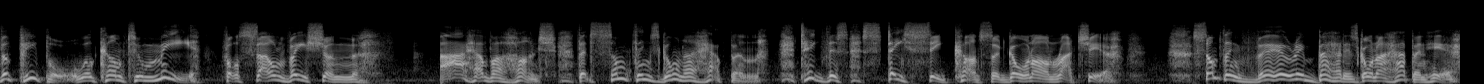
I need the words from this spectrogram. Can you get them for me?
The people will come to me for salvation. I have a hunch that something's gonna happen. Take this Stacy concert going on right here. Something very bad is gonna happen here.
